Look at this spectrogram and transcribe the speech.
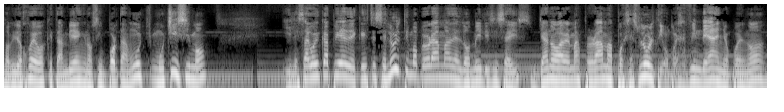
Los videojuegos que también nos importan much muchísimo. Y les hago hincapié de que este es el último programa del 2016. Ya no va a haber más programas, pues es el último, pues a fin de año, pues, ¿no?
